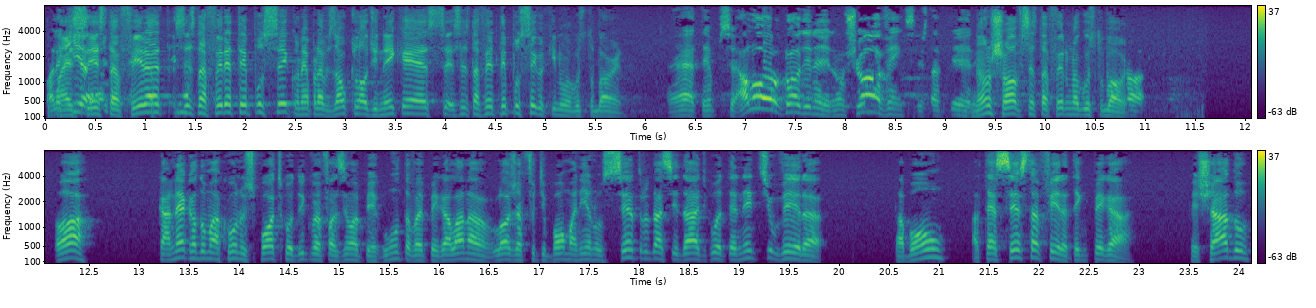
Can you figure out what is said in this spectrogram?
Olha Mas sexta-feira, sexta-feira é tempo seco, né? Para avisar o Claudinei que é sexta-feira é tempo seco aqui no Augusto Bauer. É, tempo seco. Alô, Claudinei, não chove, hein, sexta-feira? Não chove sexta-feira no Augusto Bauer. Ó, ó, caneca do Marcon no Esporte, Rodrigo vai fazer uma pergunta, vai pegar lá na loja Futebol Mania, no centro da cidade, com o Tenente Silveira. Tá bom? Até sexta-feira tem que pegar. Fechado?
